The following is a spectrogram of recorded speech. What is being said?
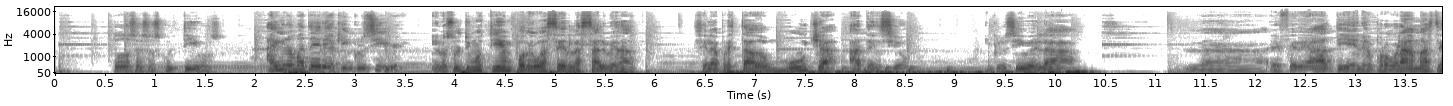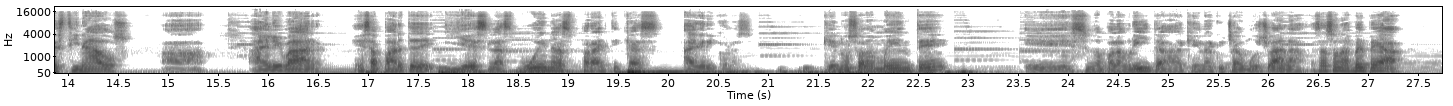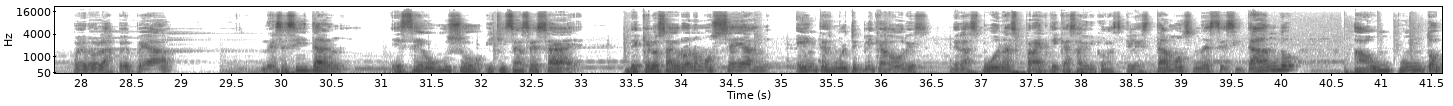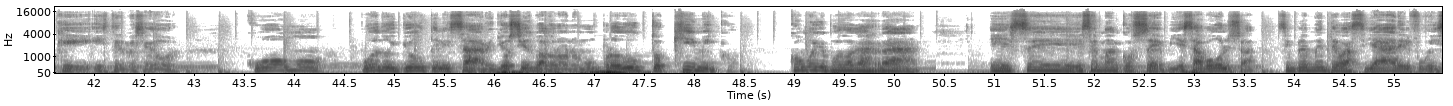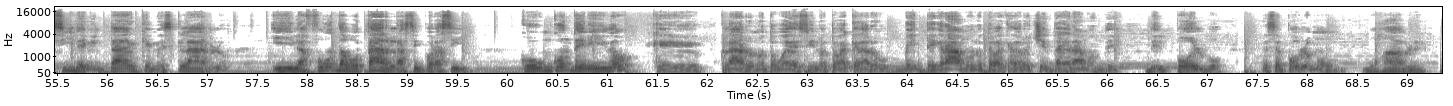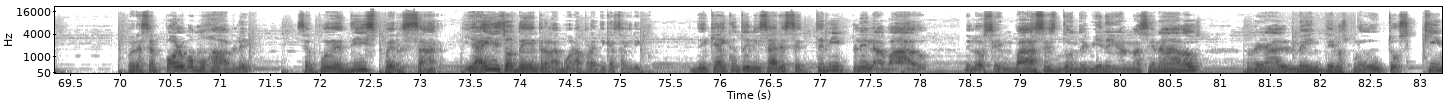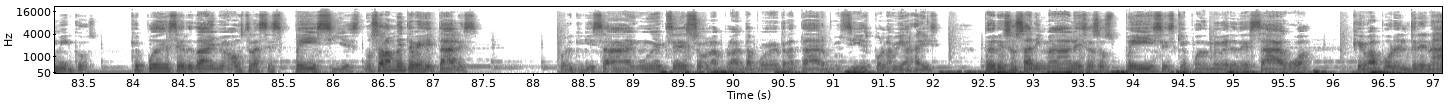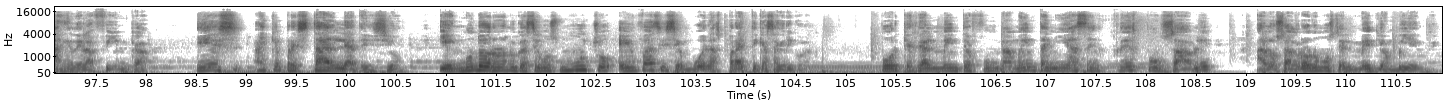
todos esos cultivos. Hay una materia que inclusive en los últimos tiempos debo hacer la salvedad. Se le ha prestado mucha atención. Inclusive la, la FDA tiene programas destinados a a elevar esa parte de, y es las buenas prácticas agrícolas. Que no solamente es una palabrita que la he escuchado mucho, ah, esas son las BPA, pero las BPA necesitan ese uso y quizás esa de que los agrónomos sean entes multiplicadores de las buenas prácticas agrícolas que le estamos necesitando a un punto que estremecedor. Como puedo yo utilizar, yo siendo agrónomo, un producto químico? ¿Cómo yo puedo agarrar ese, ese mancosep y esa bolsa, simplemente vaciar el fungicida en el tanque, mezclarlo y la funda botarla así por así, con un contenido que, claro, no te voy a decir, no te va a quedar 20 gramos, no te va a quedar 80 gramos de, del polvo, ese polvo mojable. Pero ese polvo mojable se puede dispersar. Y ahí es donde entran las buenas prácticas agrícolas. De que hay que utilizar ese triple lavado de los envases donde vienen almacenados realmente los productos químicos que pueden hacer daño a otras especies, no solamente vegetales, porque quizá en un exceso la planta puede tratar pues, si es por la vía raíz, pero esos animales, esos peces que pueden beber desagua, que va por el drenaje de la finca, es hay que prestarle atención. Y en Mundo Agronómico hacemos mucho énfasis en buenas prácticas agrícolas, porque realmente fundamentan y hacen responsable a los agrónomos del medio ambiente.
